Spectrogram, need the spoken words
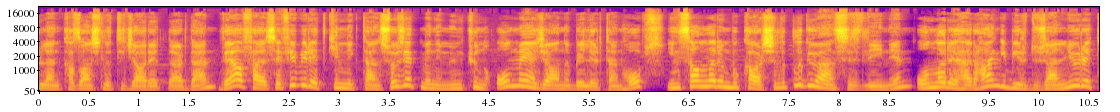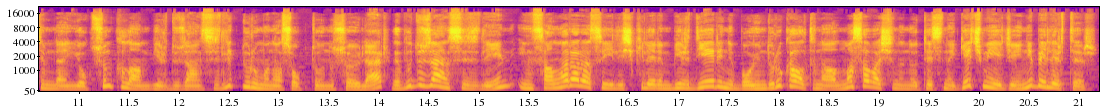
sürdürülen kazançlı ticaretlerden veya felsefi bir etkinlikten söz etmenin mümkün olmayacağını belirten Hobbes, insanların bu karşılıklı güvensizliğinin onları herhangi bir düzenli üretimden yoksun kılan bir düzensizlik durumuna soktuğunu söyler ve bu düzensizliğin insanlar arası ilişkilerin bir diğerini boyunduruk altına alma savaşının ötesine geçmeyeceğini belirtir.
